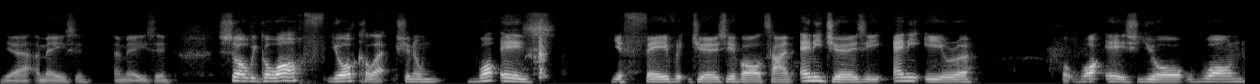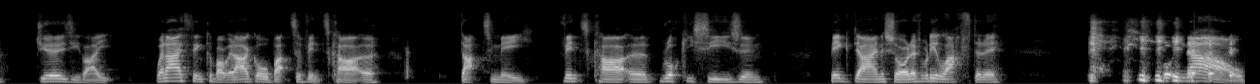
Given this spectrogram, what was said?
yeah, amazing, amazing. So we go off your collection, and what is your favorite jersey of all time? Any jersey, any era, but what is your one jersey? Like when I think about it, I go back to Vince Carter. That to me, Vince Carter, rookie season, big dinosaur. Everybody laughed at it. But now,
